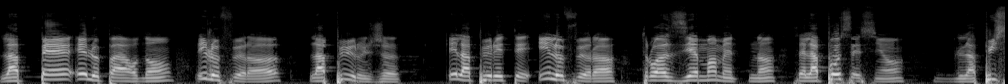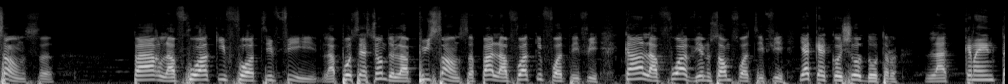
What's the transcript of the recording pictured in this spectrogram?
La paix et le pardon, il le fera. La purge et la pureté, il le fera. Troisièmement maintenant, c'est la possession de la puissance par la foi qui fortifie. La possession de la puissance par la foi qui fortifie. Quand la foi vient, nous sommes fortifiés. Il y a quelque chose d'autre. La crainte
